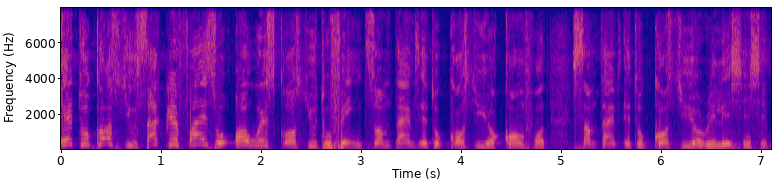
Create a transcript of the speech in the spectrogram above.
It will cost you. Sacrifice will always cost you to faint. Sometimes it will cost you your comfort. Sometimes it will cost you your relationship.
